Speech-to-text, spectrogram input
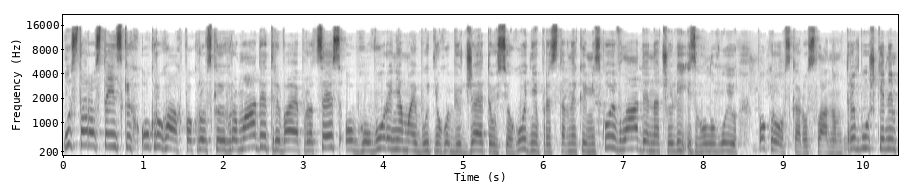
У старостинських округах Покровської громади триває процес обговорення майбутнього бюджету. Сьогодні представники міської влади на чолі із головою Покровська Русланом Трибушкіним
